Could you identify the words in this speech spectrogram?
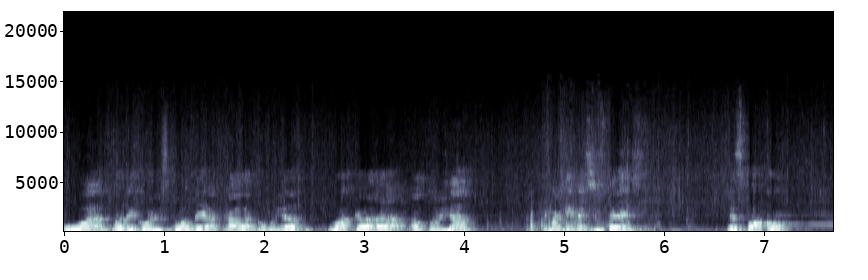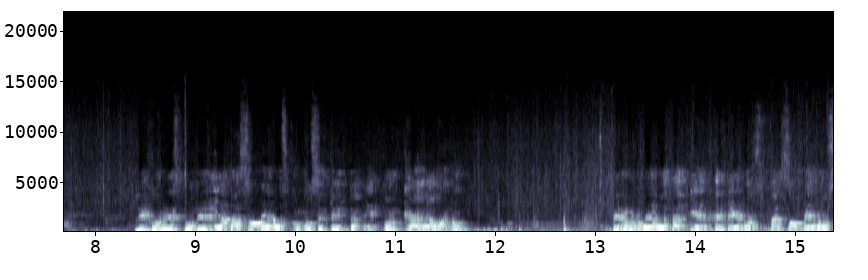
¿cuánto le corresponde a cada comunidad o a cada autoridad? Imagínense ustedes, es poco. Le correspondería más o menos como 70 mil por cada uno. Pero luego también tenemos más o menos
